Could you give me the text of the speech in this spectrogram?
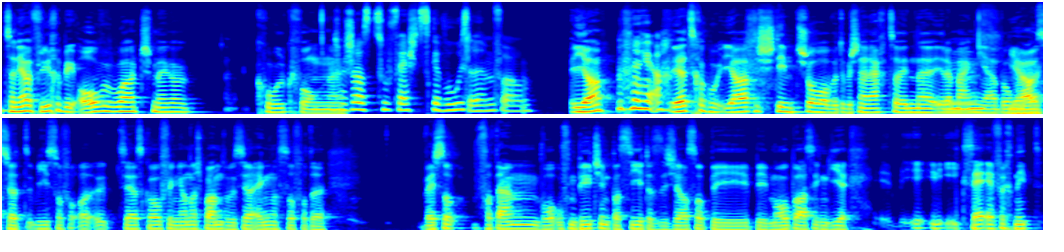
Das habe ich aber früher bei Overwatch mega cool Das ist gefunden. schon ein zu festes Gewusel im Fall. Ja, ja. ja, das kann gut. ja, das stimmt schon, aber du bist dann echt so in, in einer Mhm. Menge eben Ja, es ist halt wie so äh, CSGO finde ich auch noch spannend, weil es ja eigentlich so von der weißt du, so von dem, was auf dem Bildschirm passiert, das ist ja so bei, bei MOBAs irgendwie, ich, ich, ich sehe einfach nicht,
